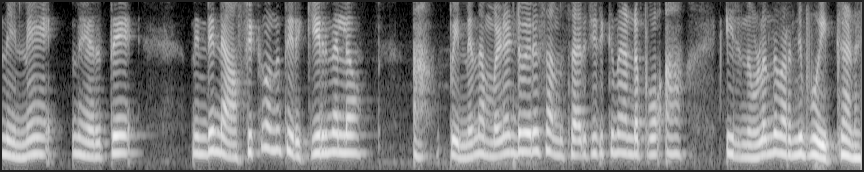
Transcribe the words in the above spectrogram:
നിന്നെ നേരത്തെ നിന്റെ നാഫിക്ക് ഒന്ന് തിരക്കിയിരുന്നല്ലോ. ആ പിന്നെ നമ്മൾ രണ്ടുപേരും സംസാരിച്ചിരിക്കുന്ന കണ്ടപ്പോൾ ആ ഇരുന്നോളെന്ന് പറഞ്ഞ് പോയിക്കാണ്.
